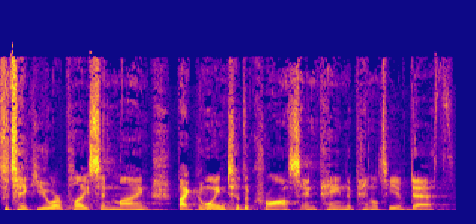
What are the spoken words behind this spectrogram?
to take your place and mine by going to the cross and paying the penalty of death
